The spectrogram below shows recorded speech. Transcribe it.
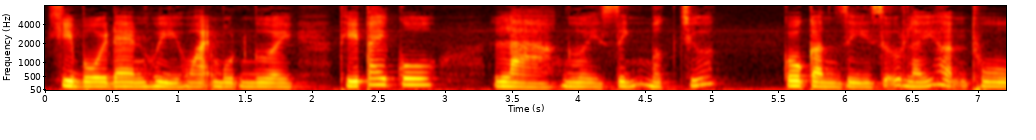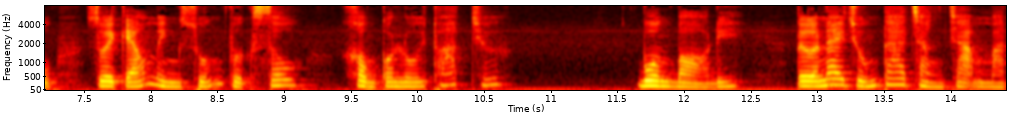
Khi bồi đèn hủy hoại một người thì tay cô là người dính mực trước. Cô cần gì giữ lấy hận thù rồi kéo mình xuống vực sâu, không có lối thoát chứ. Buông bỏ đi, từ nay chúng ta chẳng chạm mặt,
